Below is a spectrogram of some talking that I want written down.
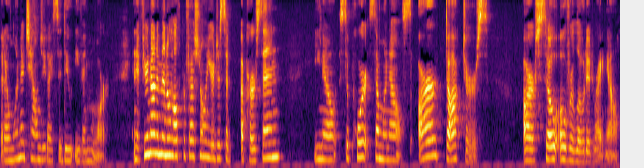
But I want to challenge you guys to do even more. And if you're not a mental health professional, you're just a, a person, you know, support someone else. Our doctors are so overloaded right now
